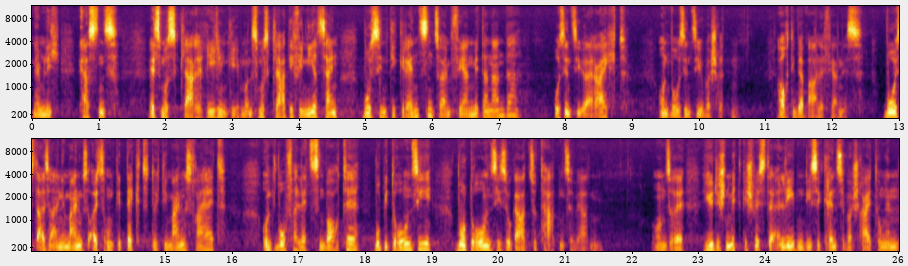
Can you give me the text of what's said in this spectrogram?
Nämlich erstens, es muss klare Regeln geben und es muss klar definiert sein, wo sind die Grenzen zu einem fairen Miteinander, wo sind sie erreicht und wo sind sie überschritten. Auch die verbale Fairness. Wo ist also eine Meinungsäußerung gedeckt durch die Meinungsfreiheit und wo verletzen Worte, wo bedrohen sie, wo drohen sie sogar zu Taten zu werden. Unsere jüdischen Mitgeschwister erleben diese Grenzüberschreitungen,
